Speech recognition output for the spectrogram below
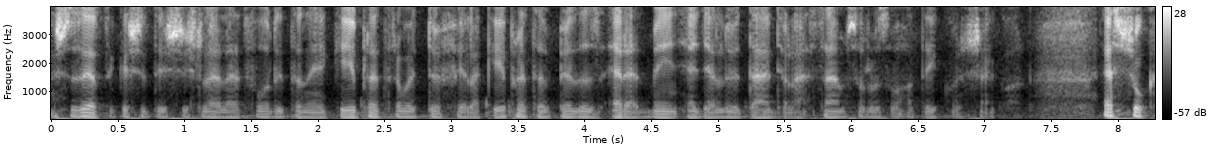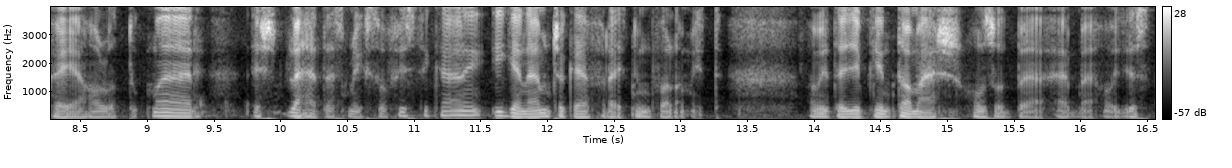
És az értékesítés is le lehet fordítani egy képletre, vagy többféle képletre, például az eredmény egyenlő tárgyalás számszorozva hatékonysággal. Ezt sok helyen hallottuk már, és lehet ezt még szofisztikálni. Igen, nem, csak elfelejtünk valamit amit egyébként Tamás hozott be ebben, hogy ezt,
